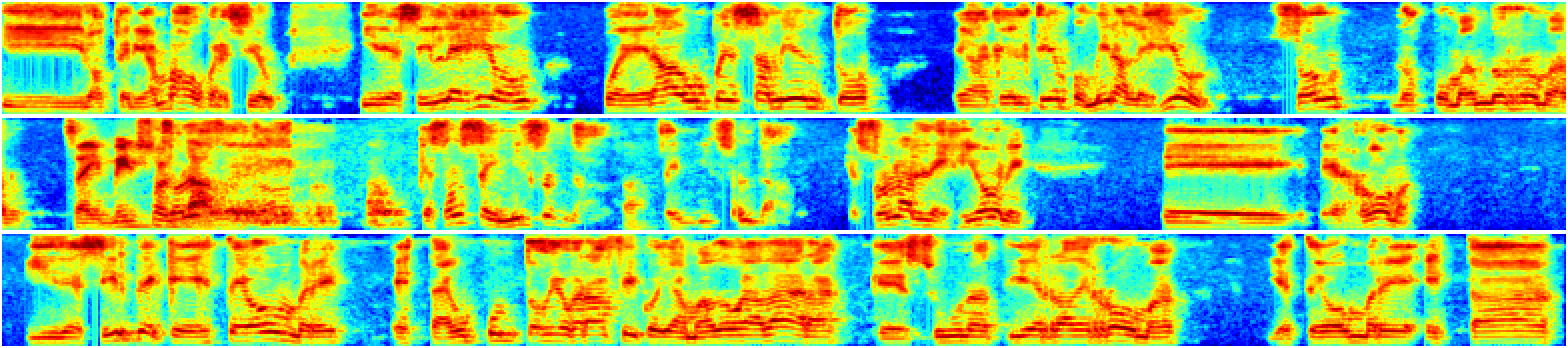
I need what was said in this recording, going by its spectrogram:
y los tenían bajo presión. Y decir legión, pues era un pensamiento en aquel tiempo. Mira, legión son los comandos romanos. Seis mil soldados. que son seis mil soldados. Ah. Seis mil soldados. Que son las legiones de, de Roma. Y decir de que este hombre está en un punto geográfico llamado Gadara, que es una tierra de Roma, y este hombre está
